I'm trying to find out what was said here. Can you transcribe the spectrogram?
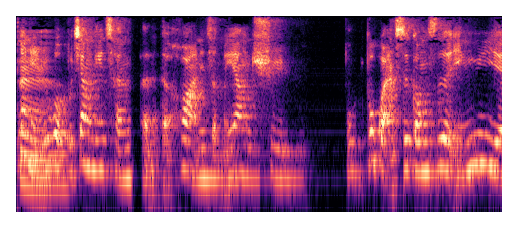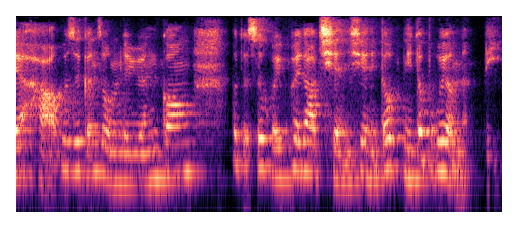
那你如果不降低成本的话，你怎么样去不不管是公司的营运也好，或是跟着我们的员工，或者是回馈到前线，你都你都不会有能力。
